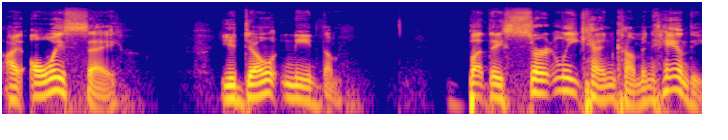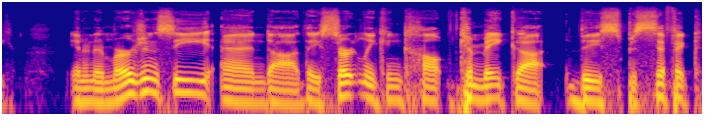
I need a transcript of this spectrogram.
I always say you don't need them, but they certainly can come in handy in an emergency, and uh, they certainly can come, can make uh, the specific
